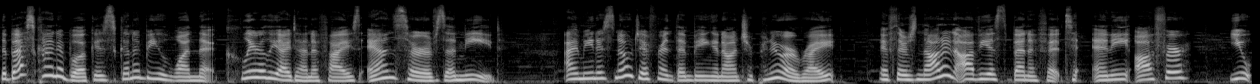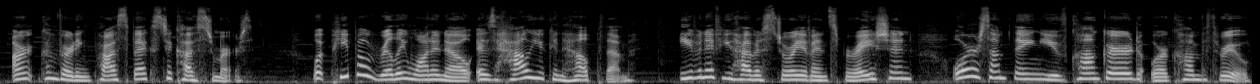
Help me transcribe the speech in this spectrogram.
The best kind of book is going to be one that clearly identifies and serves a need. I mean, it's no different than being an entrepreneur, right? If there's not an obvious benefit to any offer, you aren't converting prospects to customers. What people really want to know is how you can help them. Even if you have a story of inspiration or something you've conquered or come through,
